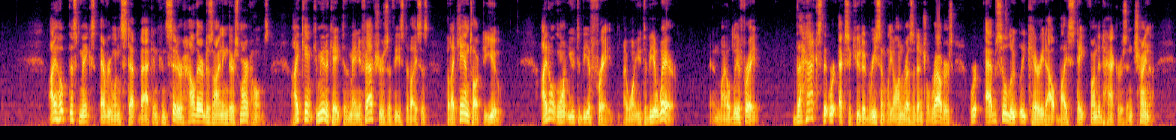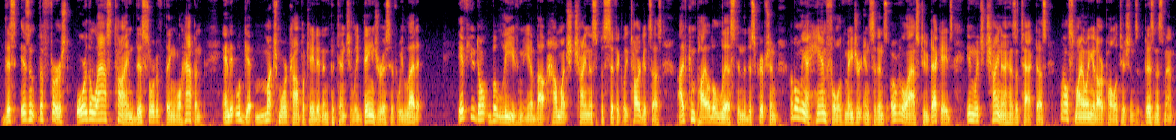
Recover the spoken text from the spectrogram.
I hope this makes everyone step back and consider how they're designing their smart homes. I can't communicate to the manufacturers of these devices, but I can talk to you. I don't want you to be afraid. I want you to be aware and mildly afraid. The hacks that were executed recently on residential routers were absolutely carried out by state funded hackers in China. This isn't the first or the last time this sort of thing will happen and it will get much more complicated and potentially dangerous if we let it. If you don't believe me about how much China specifically targets us, I've compiled a list in the description of only a handful of major incidents over the last two decades in which China has attacked us while smiling at our politicians and businessmen.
